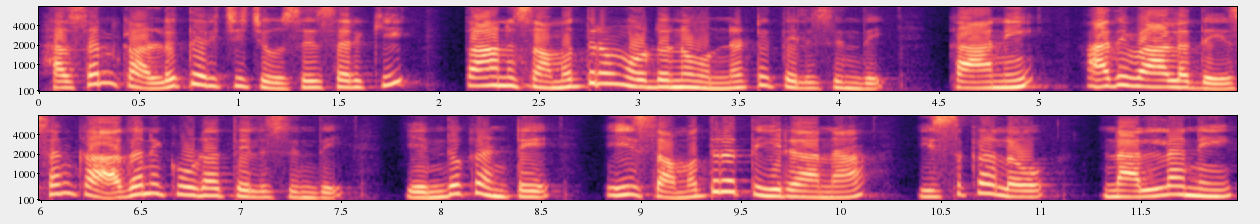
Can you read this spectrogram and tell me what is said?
హసన్ కళ్ళు తెరిచి చూసేసరికి తాను సముద్రం ఒడ్డున ఉన్నట్టు తెలిసింది. కాని అది వాళ్ళ దేశం కాదని కూడా తెలిసింది. ఎందుకంటే ఈ సముద్ర తీరాన ఇసుకలో నల్లని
